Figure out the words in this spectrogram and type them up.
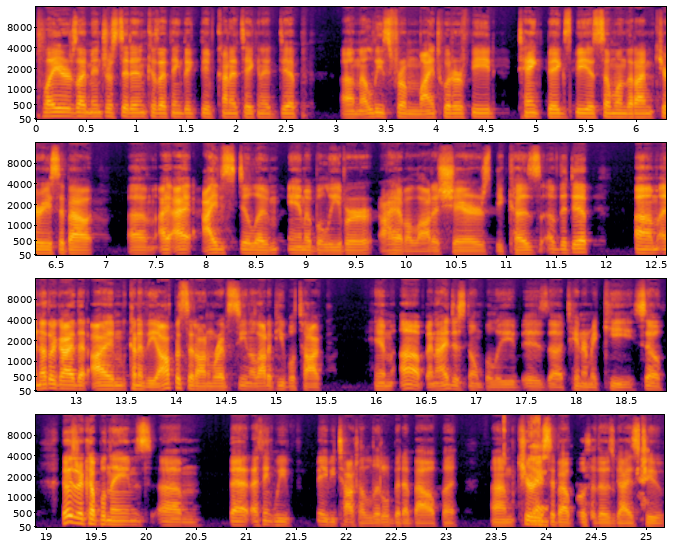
players I'm interested in because I think they, they've kind of taken a dip, um, at least from my Twitter feed. Tank Bigsby is someone that I'm curious about. Um, I, I, I still am, am, a believer. I have a lot of shares because of the dip. Um, another guy that I'm kind of the opposite on, where I've seen a lot of people talk him up, and I just don't believe is uh, Tanner McKee. So those are a couple names um, that I think we've maybe talked a little bit about, but I'm curious yeah. about both of those guys too.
